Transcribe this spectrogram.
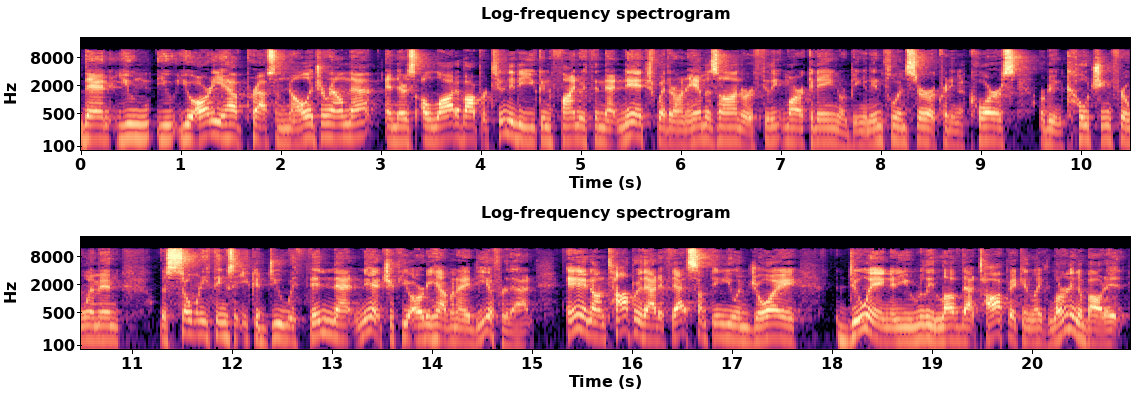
then you, you, you already have perhaps some knowledge around that. And there's a lot of opportunity you can find within that niche, whether on Amazon or affiliate marketing or being an influencer or creating a course or doing coaching for women. There's so many things that you could do within that niche if you already have an idea for that. And on top of that, if that's something you enjoy doing and you really love that topic and like learning about it,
